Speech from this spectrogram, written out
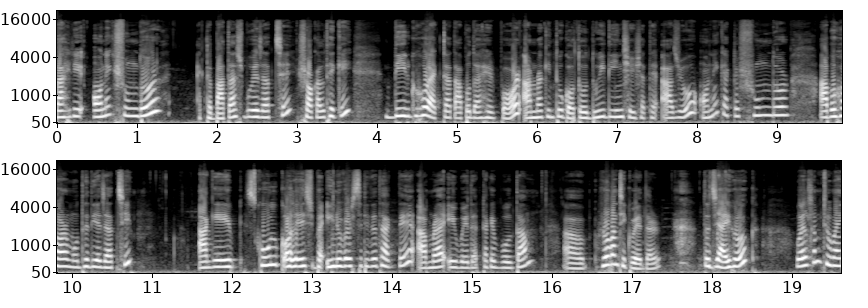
বাহিরে অনেক সুন্দর একটা বাতাস বয়ে যাচ্ছে সকাল থেকেই। দীর্ঘ একটা তাপদাহের পর আমরা কিন্তু গত দুই দিন সেই সাথে আজও অনেক একটা সুন্দর আবহাওয়ার মধ্যে দিয়ে যাচ্ছি। আগে স্কুল, কলেজ বা ইউনিভার্সিটিতে থাকতে আমরা এই ওয়েদারটাকে বলতাম রোমান্টিক ওয়েদার তো যাই হোক welcome to my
